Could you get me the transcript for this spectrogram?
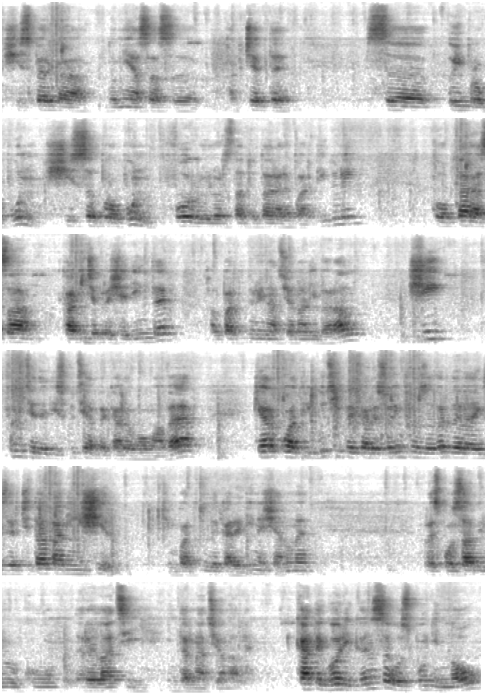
și sper ca domnia sa să accepte să îi propun și să propun forurilor statutare ale partidului cooptarea sa ca vicepreședinte al Partidului Național Liberal și funcție de discuția pe care o vom avea, chiar cu atribuții pe care Sorin Frunză Verde le-a exercitat ani în șir în partidul de care vine și anume responsabilul cu relații internaționale. Categoric însă, o spun din nou,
